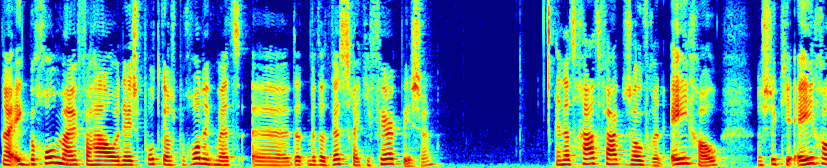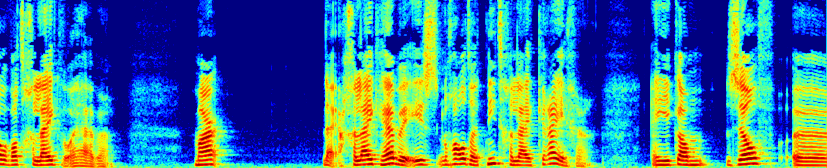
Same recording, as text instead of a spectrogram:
Nou, ik begon mijn verhaal in deze podcast begon ik met, uh, dat, met dat wedstrijdje verpissen. En dat gaat vaak dus over een ego, een stukje ego wat gelijk wil hebben. Maar nou ja, gelijk hebben is nog altijd niet gelijk krijgen. En je kan zelf uh,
